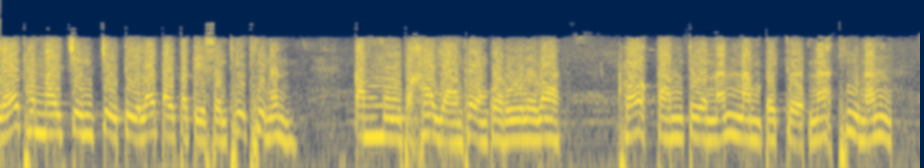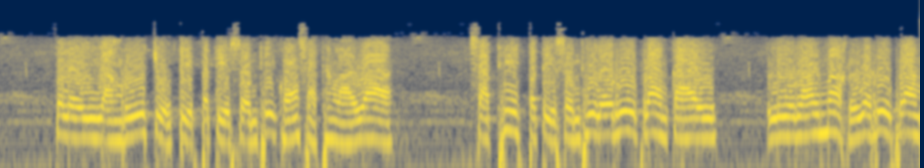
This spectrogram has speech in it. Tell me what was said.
แล้วทำไมจึงจุติแล้วไปปฏิสนธิที่นั่นกรรมมูปฆ่ายามพระองค์ก็รู้เลยว่า เพราะกรรมตัวนั้นนำไปเกิดณที่นั้น ก็เลยยังรู้จุติปฏิสนธิของสัตว์ทั้งหลายว่า สัตว์ที่ปฏิสนธิแล้วรูปร่างกายเลวร้ายมากหรือว่ารูปร่าง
